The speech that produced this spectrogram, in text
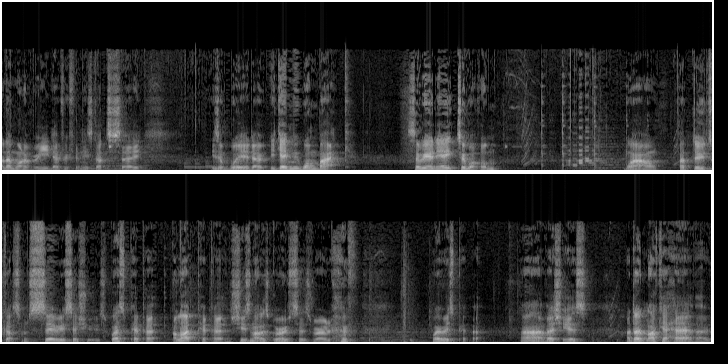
I don't want to read everything he's got to say. He's a weirdo. He gave me one back. So we only ate two of them. Wow. That dude's got some serious issues. Where's Pippa? I like Pippa. She's not as gross as Rollo. Where is Pippa? Ah, there she is. I don't like her hair, though.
